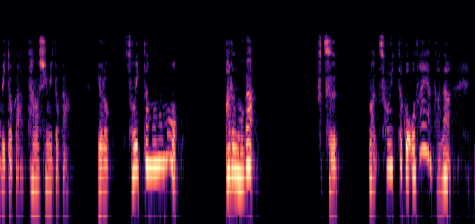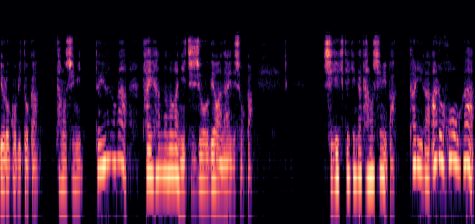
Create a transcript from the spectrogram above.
びとか楽しみとかよろそういったものもあるのが普通、まあ、そういったこう穏やかな喜びとか楽しみというのが大半なのが日常ではないでしょうか。刺激的な楽しみばっかりがある方が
